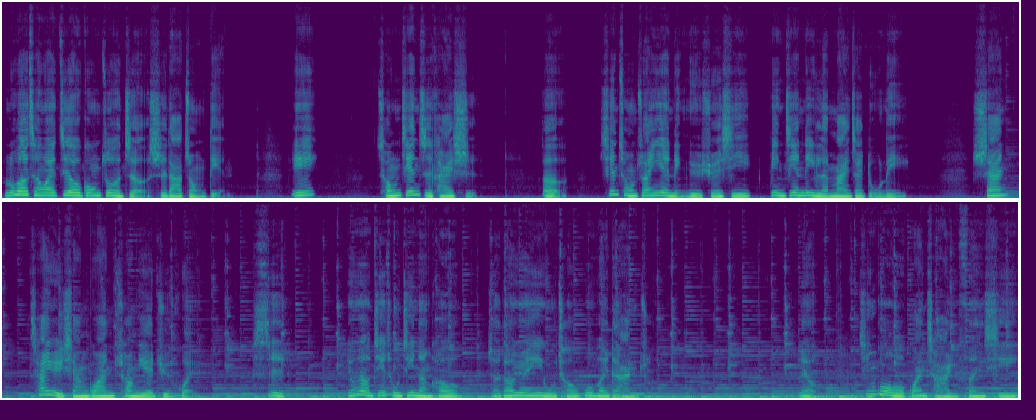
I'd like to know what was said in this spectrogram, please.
如何成为自由工作者？四大重点：一、从兼职开始；二、先从专业领域学习并建立人脉再独立；三、参与相关创业聚会；四、拥有基础技能后，找到愿意无酬互惠的案主。六，经过我观察与分析，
